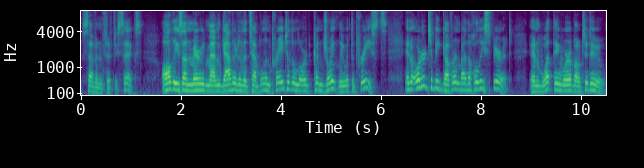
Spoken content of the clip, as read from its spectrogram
756. All these unmarried men gathered in the temple and prayed to the Lord conjointly with the priests, in order to be governed by the Holy Spirit in what they were about to do.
